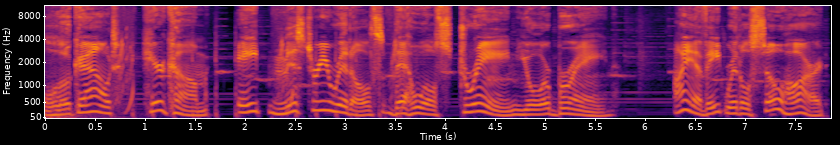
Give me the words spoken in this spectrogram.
Look out! Here come 8 mystery riddles that will strain your brain. I have 8 riddles so hard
